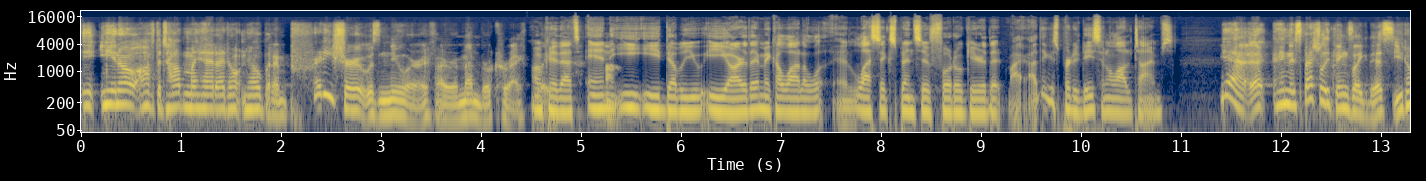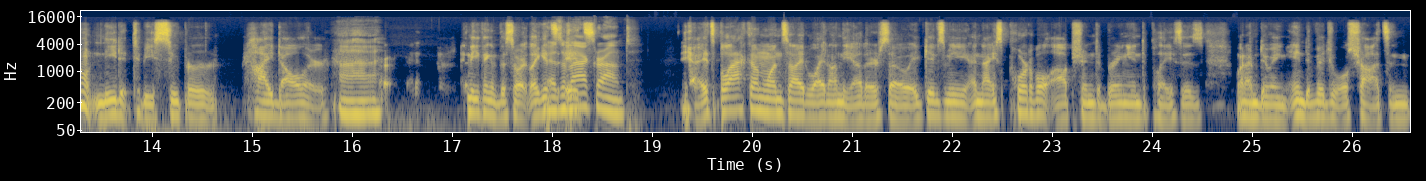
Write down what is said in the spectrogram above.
You know, off the top of my head, I don't know, but I'm pretty sure it was Neewer, if I remember correctly. Okay, that's N E E W E R. They make a lot of less expensive photo gear that I, I think is pretty decent a lot of times. Yeah, and especially things like this, you don't need it to be super high dollar. Uh-huh. anything of the sort. Like it's as a background yeah, it's black on one side, white on the other. So it gives me a nice portable option to bring into places when I'm doing individual shots. And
